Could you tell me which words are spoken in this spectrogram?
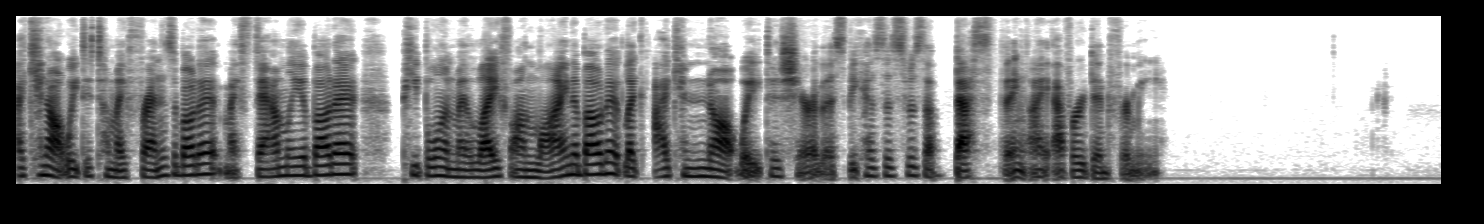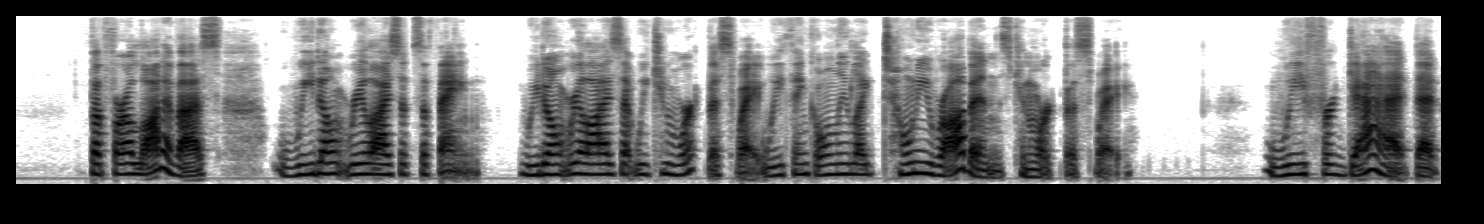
I cannot wait to tell my friends about it, my family about it, people in my life online about it. Like I cannot wait to share this because this was the best thing I ever did for me. But for a lot of us, we don't realize it's a thing. We don't realize that we can work this way. We think only like Tony Robbins can work this way we forget that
